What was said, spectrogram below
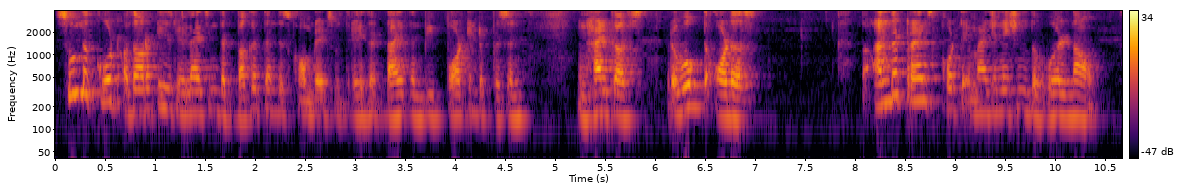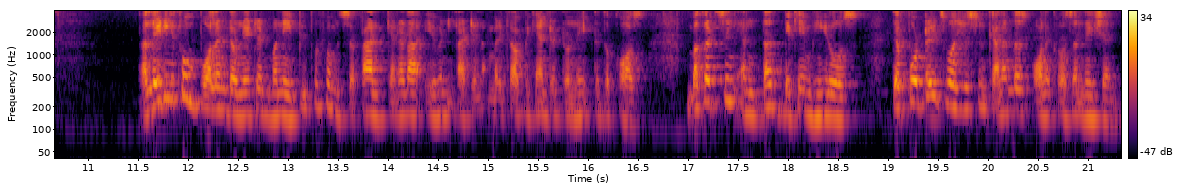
soon the court authorities, realizing that Bhagat and his comrades would rather die than be brought into prison in handcuffs, revoked the orders. The under trials caught the imagination of the world now. A lady from Poland donated money. People from Japan, Canada, even Latin America began to donate to the cause. Bhagat Singh and Dutt became heroes. Their portraits were used in calendars all across the nation.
